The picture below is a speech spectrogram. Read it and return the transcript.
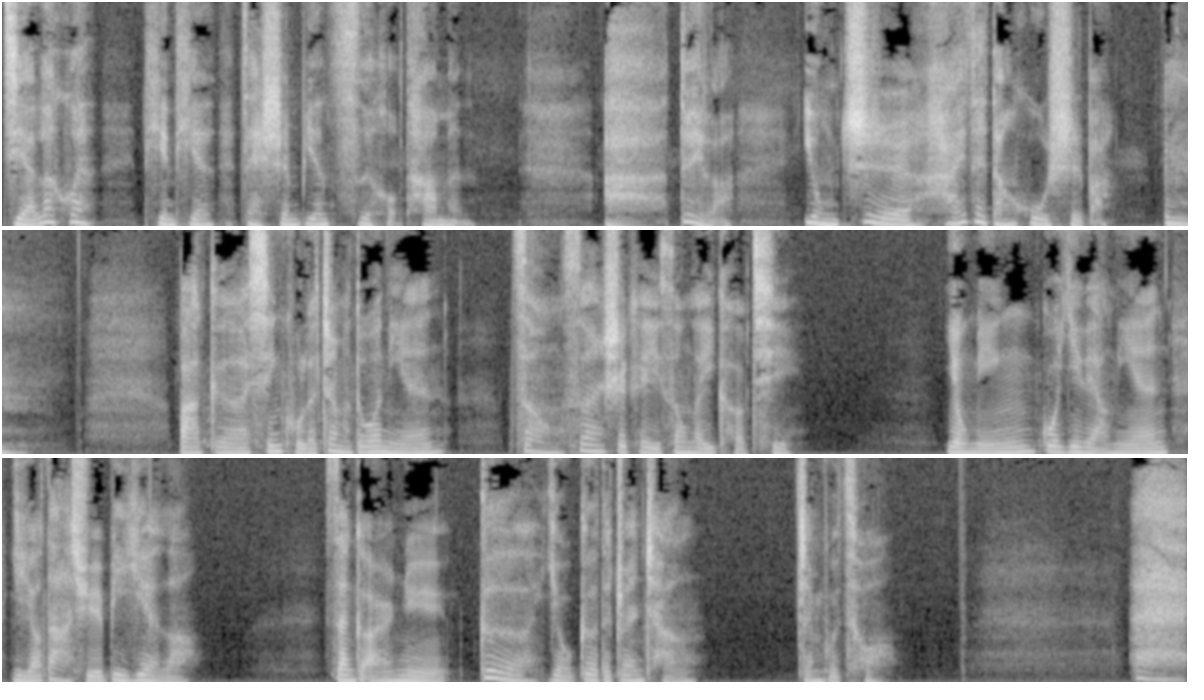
结了婚，天天在身边伺候他们。啊，对了，永志还在当护士吧？嗯，八哥辛苦了这么多年，总算是可以松了一口气。永明过一两年也要大学毕业了，三个儿女。各有各的专长，真不错。唉，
